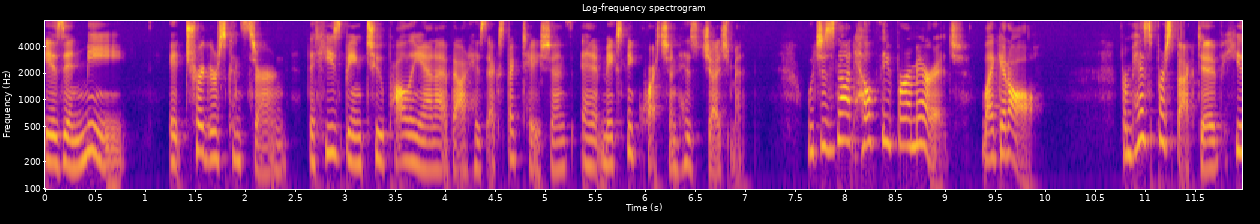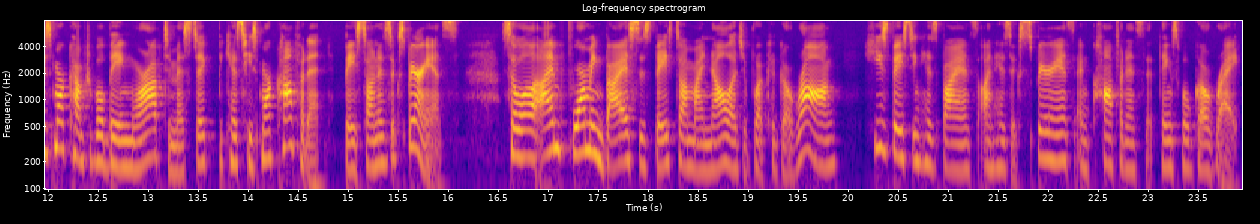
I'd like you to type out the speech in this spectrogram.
is in me, it triggers concern that he's being too Pollyanna about his expectations and it makes me question his judgment, which is not healthy for a marriage, like at all. From his perspective, he's more comfortable being more optimistic because he's more confident based on his experience. So while I'm forming biases based on my knowledge of what could go wrong, he's basing his bias on his experience and confidence that things will go right,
